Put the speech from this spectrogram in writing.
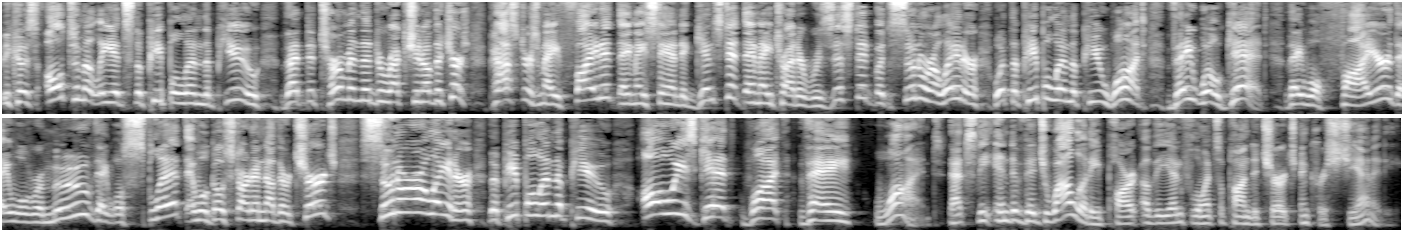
because ultimately it's the people in the pew that determine the direction of the church. Pastors may fight it. They may stand against it. They may try to resist it, but sooner or later, what the people in the pew want, they will get. They will fire. They will remove. They will split. They will go start another church. Sooner or later, the people in the pew always get what they want. That's the individuality part of the influence upon the church and Christianity.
